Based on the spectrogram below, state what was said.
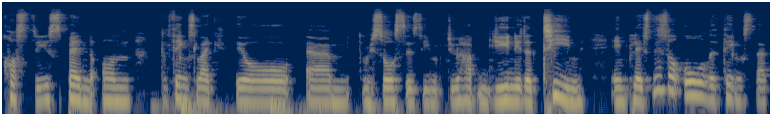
cost do you spend on the things like your um resources? Do you have do you need a team in place? These are all the things that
